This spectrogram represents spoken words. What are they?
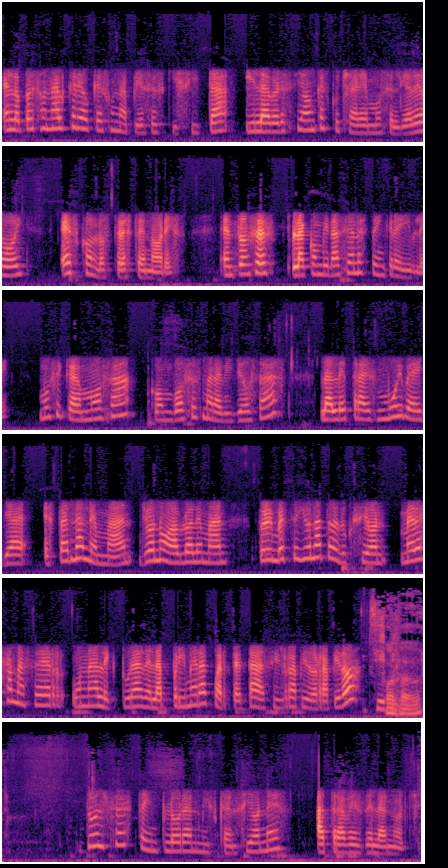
En lo personal creo que es una pieza exquisita y la versión que escucharemos el día de hoy es con los tres tenores. Entonces, la combinación está increíble. Música hermosa, con voces maravillosas, la letra es muy bella, está en alemán, yo no hablo alemán, pero investigué una traducción. ¿Me dejan hacer una lectura de la primera cuarteta así rápido, rápido? Sí. Por favor. Dulces te imploran mis canciones a través de la noche.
